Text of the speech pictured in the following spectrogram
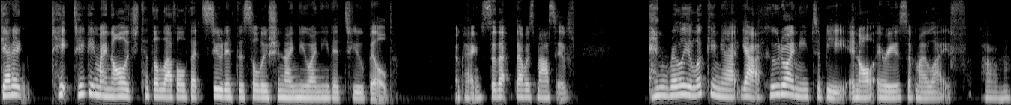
getting taking my knowledge to the level that suited the solution I knew I needed to build. Okay, so that that was massive. And really looking at, yeah, who do I need to be in all areas of my life? Um,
